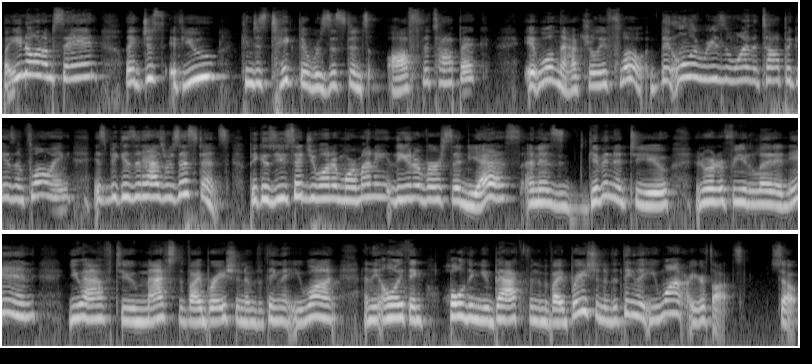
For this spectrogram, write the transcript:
But you know what I'm saying? Like, just if you can just take the resistance off the topic, it will naturally flow. The only reason why the topic isn't flowing is because it has resistance. Because you said you wanted more money, the universe said yes and has given it to you. In order for you to let it in, you have to match the vibration of the thing that you want. And the only thing holding you back from the vibration of the thing that you want are your thoughts. So,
